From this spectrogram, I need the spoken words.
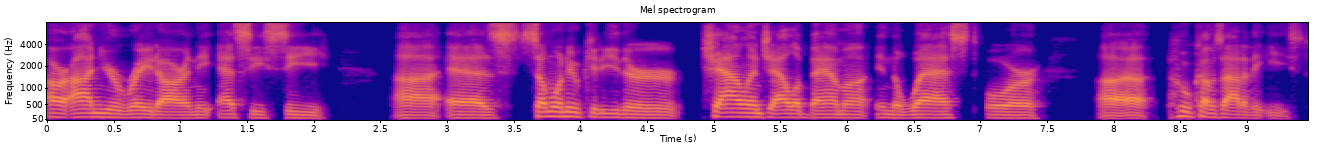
are on your radar in the SEC uh, as someone who could either challenge Alabama in the West or uh, who comes out of the East?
